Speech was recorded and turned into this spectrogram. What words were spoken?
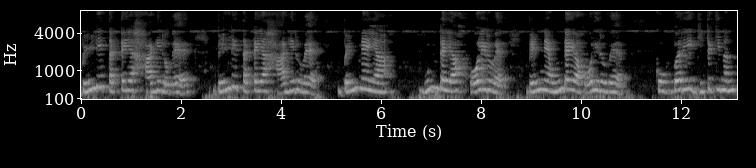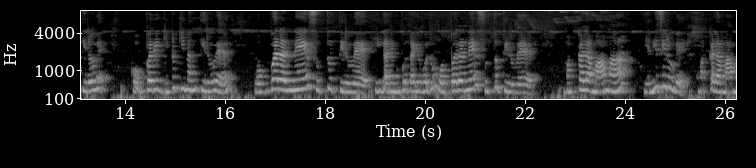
ಬೆಳ್ಳಿ ತಟ್ಟೆಯ ಹಾಗಿರುವೆ, ಬೆಳ್ಳಿ ತಟ್ಟೆಯ ಹಾಗಿರುವೆ, ಬೆಣ್ಣೆಯ ಉಂಡೆಯ ಹೋಲಿರುವೆ. ಬೆಣ್ಣೆ ಉಂಡೆಯ ಹೋಲಿರುವೆ, ಕೊಬ್ಬರಿ ಗಿಟುಕಿನಂತಿರುವೆ ಕೊಬ್ಬರಿ ಗಿಟುಕಿನಂತಿರುವೆ, ಒಬ್ಬರನ್ನೇ ಸುತ್ತುತ್ತಿರುವೆ. ಈಗ ನಿಮ್ಗೆ ಗೊತ್ತಾಗಿರ್ಬೋದು, ಒಬ್ಬರನ್ನೇ ಸುತ್ತುತ್ತಿರುವೆ. ಮಕ್ಕಳ ಮಾಮ ಎನಿಸಿರುವೆ, ಮಕ್ಕಳ ಮಾಮ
